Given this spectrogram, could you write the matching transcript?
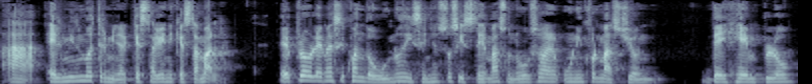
a él mismo determinar qué está bien y qué está mal. El problema es que cuando uno diseña estos sistemas, uno usa una información de ejemplo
